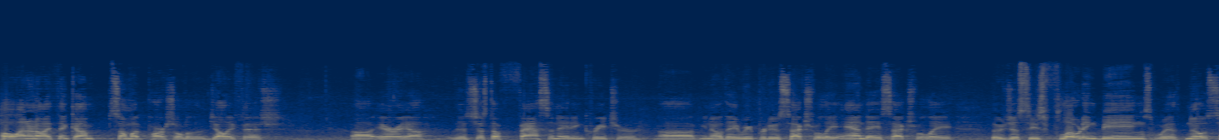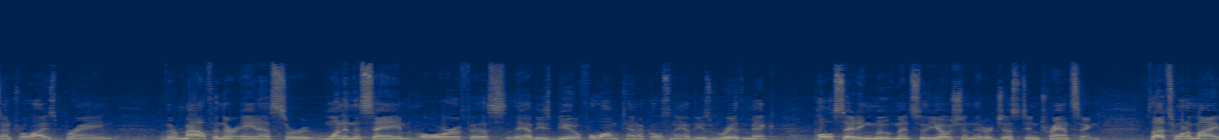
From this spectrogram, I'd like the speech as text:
Oh, I don't know. I think I'm somewhat partial to the jellyfish uh, area. It's just a fascinating creature. Uh, you know, they reproduce sexually and asexually. They're just these floating beings with no centralized brain. Their mouth and their anus are one and the same orifice. They have these beautiful long tentacles and they have these rhythmic, pulsating movements through the ocean that are just entrancing. So that's one of my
